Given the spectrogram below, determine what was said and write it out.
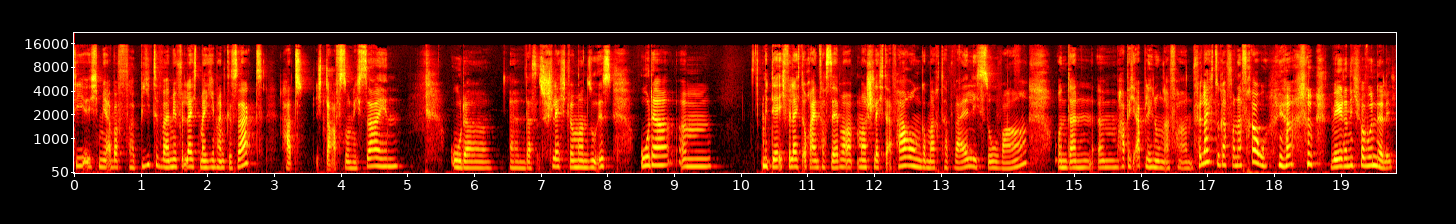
die ich mir aber verbiete, weil mir vielleicht mal jemand gesagt hat, ich darf so nicht sein. Oder ähm, das ist schlecht, wenn man so ist. Oder ähm, mit der ich vielleicht auch einfach selber mal schlechte Erfahrungen gemacht habe, weil ich so war. Und dann ähm, habe ich Ablehnung erfahren. Vielleicht sogar von einer Frau. Ja, wäre nicht verwunderlich.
